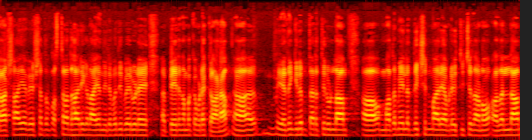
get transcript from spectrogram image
കാഷായ വേഷ വസ്ത്രധാരികളായ നിരവധി പേരുടെ പേര് നമുക്ക് അവിടെ കാണാം ഏതെങ്കിലും തരത്തിലുള്ള മതമേലധ്യക്ഷന്മാരെ അവിടെ എത്തിച്ചതാണോ? അതെല്ലാം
